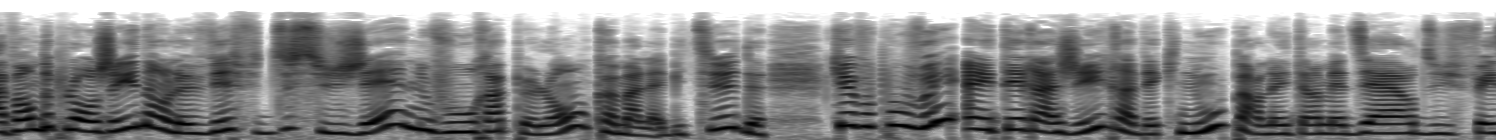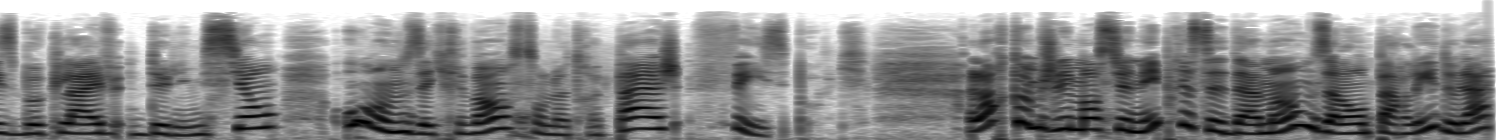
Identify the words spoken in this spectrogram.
Avant de plonger dans le vif du sujet, nous vous rappelons, comme à l'habitude, que vous pouvez interagir avec nous par l'intermédiaire du Facebook Live de l'émission ou en nous écrivant sur notre page Facebook. Alors, comme je l'ai mentionné précédemment, nous allons parler de la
